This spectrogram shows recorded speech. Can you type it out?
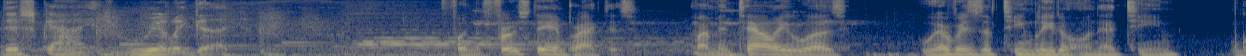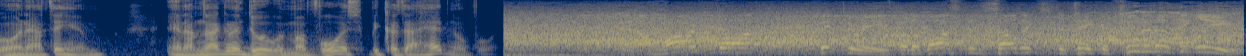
This guy is really good. For the first day in practice, my mentality was whoever is the team leader on that team, I'm going after him. And I'm not going to do it with my voice because I had no voice. And a hard-fought victory for the Boston Celtics to take a 2-0 lead.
